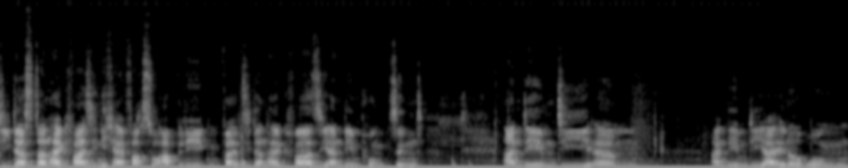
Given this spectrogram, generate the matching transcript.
die das dann halt quasi nicht einfach so ablegen, weil sie dann halt quasi an dem Punkt sind, an dem die, ähm, an dem die Erinnerungen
